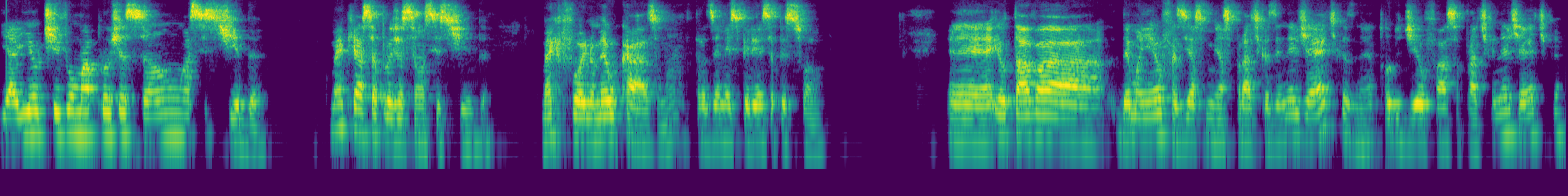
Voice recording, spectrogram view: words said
e aí eu tive uma projeção assistida. Como é que é essa projeção assistida? Como é que foi no meu caso, né, Vou trazer minha experiência pessoal é, eu estava, de manhã eu fazia as minhas práticas energéticas, né, todo dia eu faço a prática energética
